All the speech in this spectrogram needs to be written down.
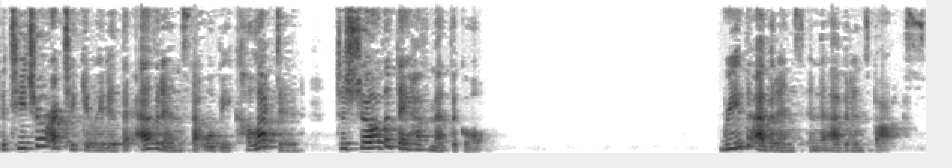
the teacher articulated the evidence that will be collected to show that they have met the goal. Read the evidence in the evidence box.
